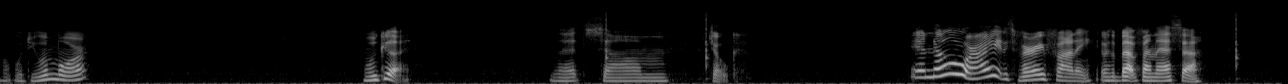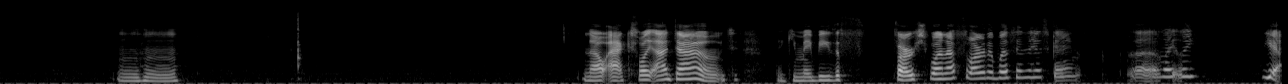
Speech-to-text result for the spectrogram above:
Well, we'll do one more. We're good. Let's, um, joke. Yeah, no, right? It's very funny. It was about Vanessa. Mm-hmm. No, actually, I don't. I think you may be the first one I flirted with in this game uh, lately. Yeah.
